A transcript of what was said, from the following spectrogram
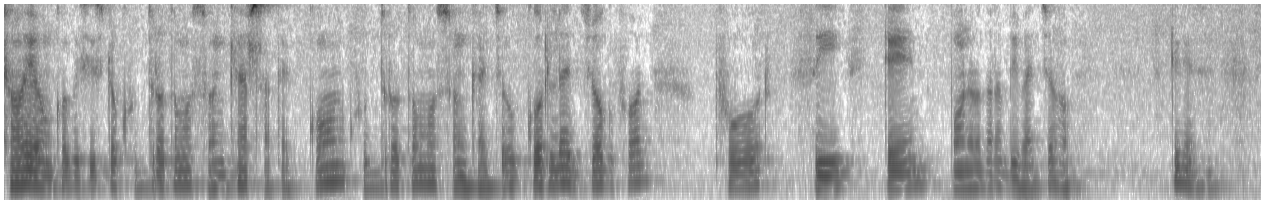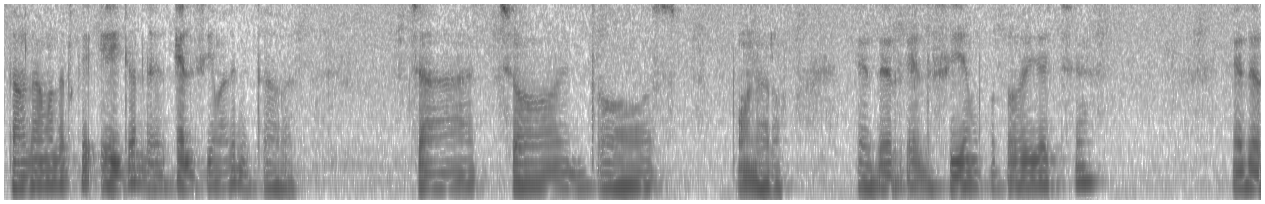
ছয় অঙ্ক বিশিষ্ট ক্ষুদ্রতম সংখ্যার সাথে কোন ক্ষুদ্রতম সংখ্যা যোগ করলে যোগফল ফোর, সিক্স, টেন, পনেরো দ্বারা বিভাজ্য হবে? ঠিক আছে? তাহলে আমাদেরকে এইটার এলসিএম আগে নিতে হবে। চার, ছয়, দশ, পনেরো। এদের এলসিএম কত হয়ে যাচ্ছে? এদের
